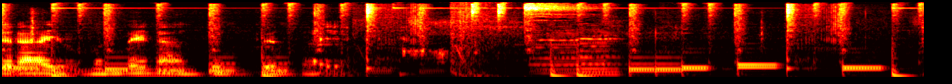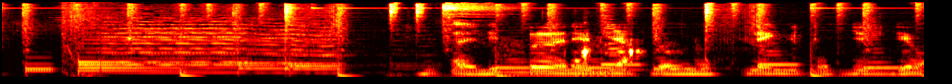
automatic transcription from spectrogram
พอจะได้อยู่มันไม่นานจนเกินไปใส่ลิปเปอร์เนี่ยไม่อยากโดนเล็งผมอย่างเดียว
